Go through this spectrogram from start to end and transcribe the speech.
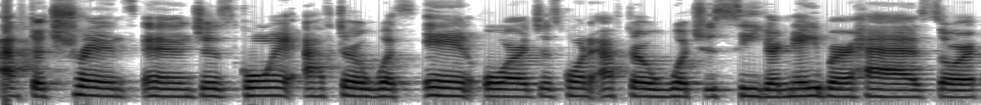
after trends and just going after what's in, or just going after what you see your neighbor has, or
